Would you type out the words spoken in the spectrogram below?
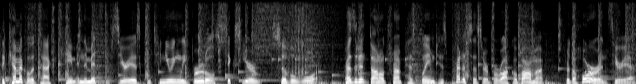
The chemical attack came in the midst of Syria's continuingly brutal six year civil war. President Donald Trump has blamed his predecessor, Barack Obama, for the horror in Syria,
